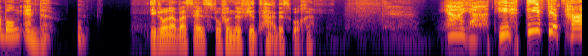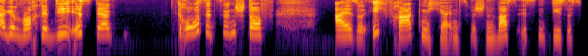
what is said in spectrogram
Werbung Ende. Ilona, was hältst du von der Viertageswoche? Ja, ja, die, die Vier-Tage-Woche, die ist der große Zündstoff also ich frage mich ja inzwischen, was ist denn dieses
